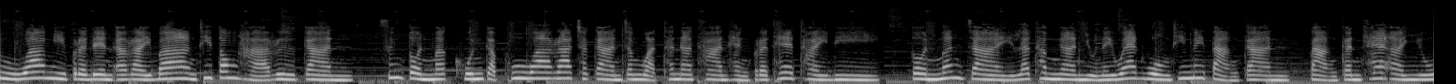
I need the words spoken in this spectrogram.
ดูว่ามีประเด็นอะไรบ้างที่ต้องหารือกัน ซึ่งตนมักคุ้นกับผู้ว่าราชการจังหวัดธนาคารแห่งประเทศไทยดี ตนมั่นใจและทำงานอยู่ในแวดวงที่ไม่ต่างกัน ต่างกันแค่อายุ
